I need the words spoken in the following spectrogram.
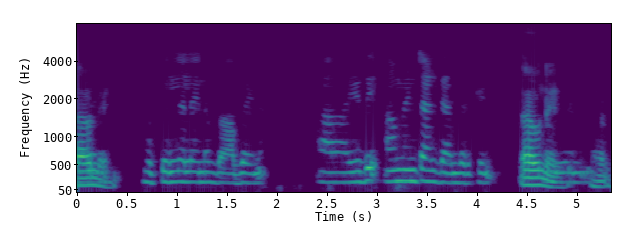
అవునండి. మా పిల్లలైనా బాబైనా ఆ ఇది ఆ మెంటాలిటీ అందరికీ. అవునండి. అవును.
